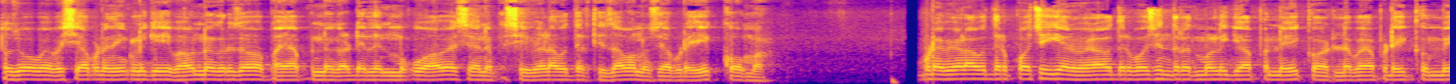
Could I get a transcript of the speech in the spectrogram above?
તો જો ભાઈ પછી આપણે નીકળી ગયા ભાવનગર જવા, ભાઈ આપણને ગાડી લઈને મૂકવા આવે છે અને પછી વેળાવદરથી જવાનું છે આપણે ઇકોમાં આપણે વેળાવદર પહોંચી ગયા વેળાવદર પહોંચીને તરત મળી ગયા આપણને ઇકો એટલે ભાઈ આપણે ઇકો બે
